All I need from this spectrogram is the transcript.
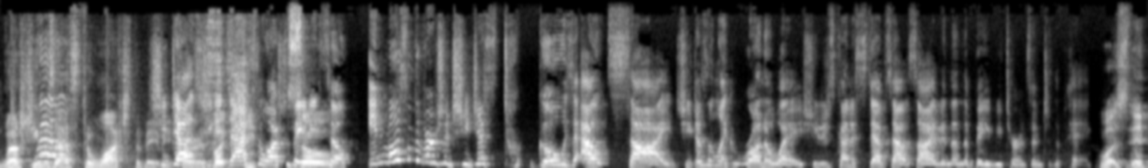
Well, she was asked to watch the baby she does. first. She But gets asked she- to watch the baby, so- so, in most of the versions, she just t- goes outside. She doesn't like run away. She just kind of steps outside, and then the baby turns into the pig. Well, it,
